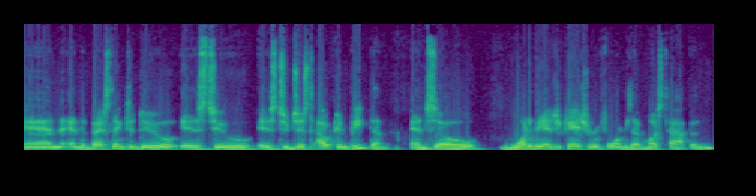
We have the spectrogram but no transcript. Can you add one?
and and the best thing to do is to is to just outcompete them. And so, one of the education reforms that must happen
